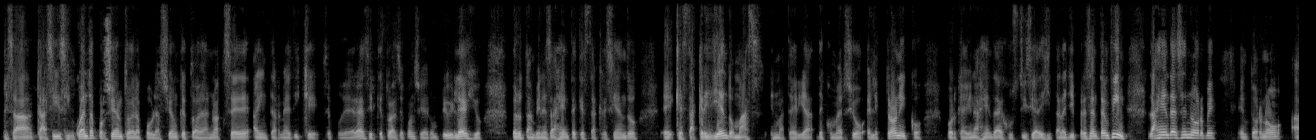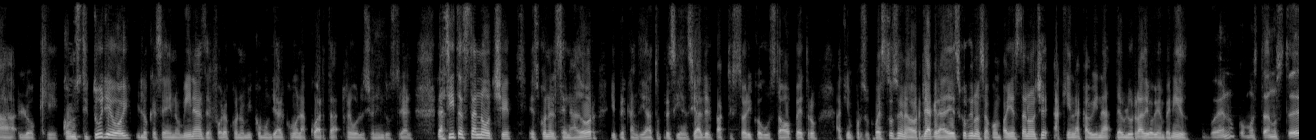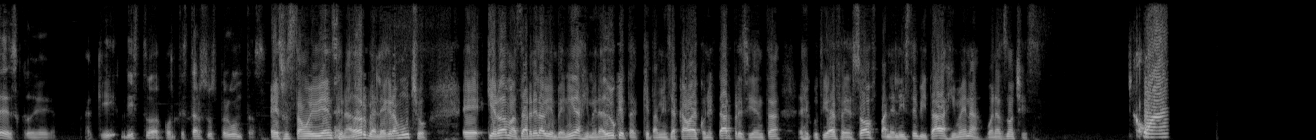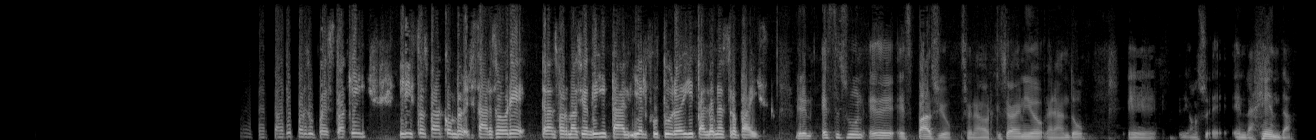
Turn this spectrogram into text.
esa casi 50% de la población que todavía no accede a Internet y que se pudiera decir que todavía se considera un privilegio, pero también esa gente que está creciendo, eh, que está creyendo más en materia de comercio electrónico, porque hay una agenda de justicia digital allí presente. En fin, la agenda es enorme en torno a lo que constituye hoy y lo que se denomina desde el Foro Económico Mundial como la cuarta revolución industrial. La cita esta noche es con el senador y precandidato presidencial del Pacto Histórico, Gustavo Petro, a quien por supuesto, senador, le agradezco que nos acompañe esta noche aquí en la cabina de Blue Radio. Bienvenido. Bueno, ¿cómo están ustedes? Eh, aquí, listo a contestar sus preguntas. Eso está muy bien, senador, me alegra mucho. Eh, quiero además darle la bienvenida a Jimena Duque, que también se acaba de conectar, presidenta ejecutiva de FEDESOF, panelista invitada. Jimena, buenas noches. Juan, por supuesto, aquí listos para conversar sobre transformación digital y el futuro digital de nuestro país. Miren, este es un eh, espacio, senador, que se ha venido ganando, eh, digamos, eh, en la agenda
